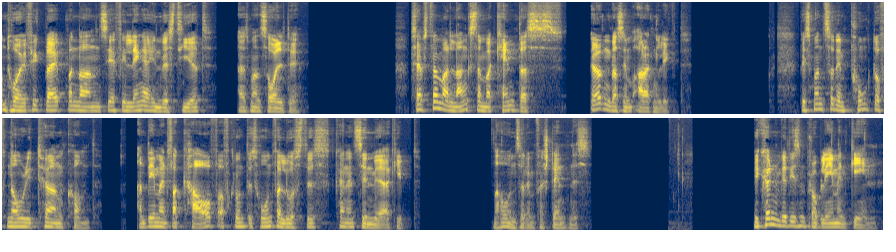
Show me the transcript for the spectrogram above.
Und häufig bleibt man dann sehr viel länger investiert, als man sollte. Selbst wenn man langsam erkennt, dass irgendwas im Argen liegt. Bis man zu dem Punkt of No Return kommt, an dem ein Verkauf aufgrund des hohen Verlustes keinen Sinn mehr ergibt. Nach unserem Verständnis. Wie können wir diesem Problem entgehen?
